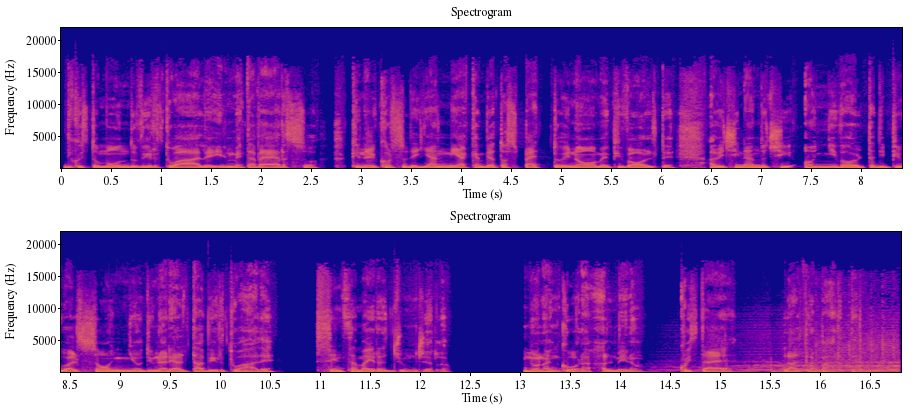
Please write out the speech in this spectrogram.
di questo mondo virtuale, il metaverso, che nel corso degli anni ha cambiato aspetto e nome più volte, avvicinandoci ogni volta di più al sogno di una realtà virtuale, senza mai raggiungerlo. Non ancora, almeno. Questa è l'altra parte.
